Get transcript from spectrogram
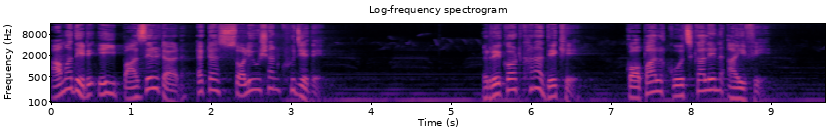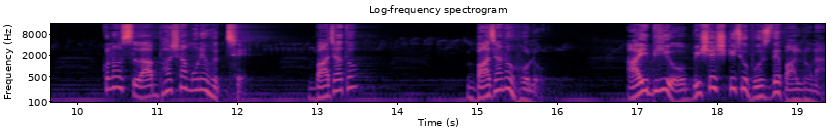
আমাদের এই পাজেলটার একটা সলিউশন খুঁজে দে রেকর্ডখানা দেখে কপাল কোচকালেন আইভি। কোনো স্লাব ভাষা মনে হচ্ছে বাজাতো বাজানো হলো। আইভিও বিশেষ কিছু বুঝতে পারল না।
